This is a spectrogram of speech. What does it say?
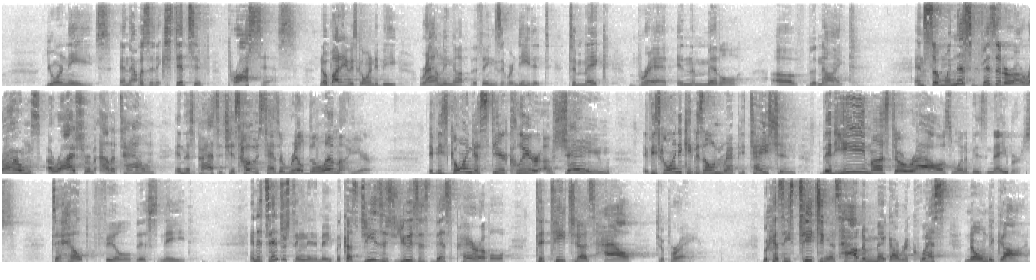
your needs. And that was an extensive process. Nobody was going to be rounding up the things that were needed to make bread in the middle of the night. And so when this visitor arrives, arrives from out of town in this passage, his host has a real dilemma here. if he's going to steer clear of shame, if he's going to keep his own reputation, then he must arouse one of his neighbors to help fill this need. And it's interesting to me because Jesus uses this parable to teach us how to pray. Because he's teaching us how to make our requests known to God.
